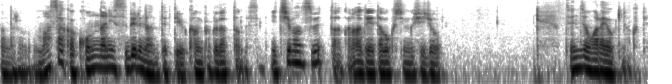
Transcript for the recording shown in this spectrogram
なんだろうまさかこんなに滑るなんてっていう感覚だったんですよ。一番滑ったかなデータボクシング史上。全然笑い起きなくて。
